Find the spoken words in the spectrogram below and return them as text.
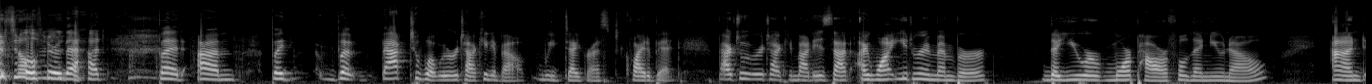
told her that. But um but but back to what we were talking about. We digressed quite a bit. Back to what we were talking about is that I want you to remember that you are more powerful than you know. And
